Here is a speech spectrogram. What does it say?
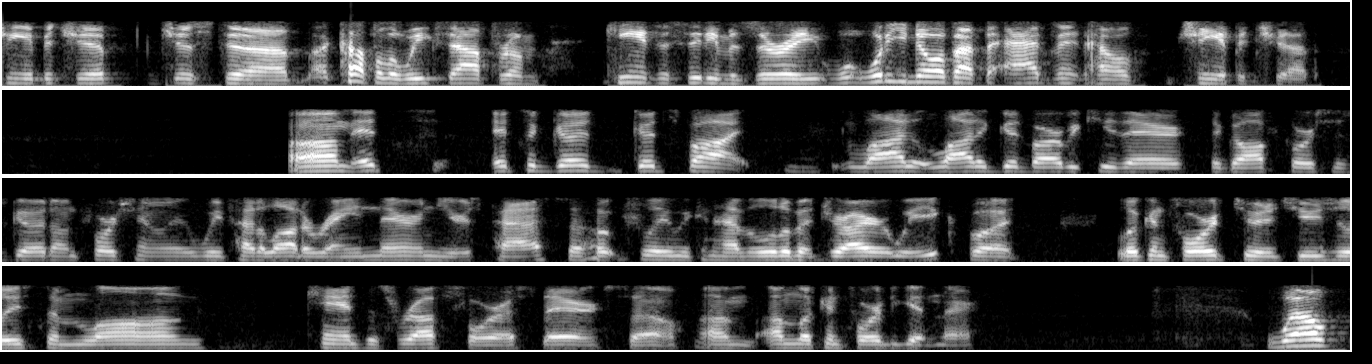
Championship, just uh, a couple of weeks out from Kansas City, Missouri. What, what do you know about the Advent Health Championship? Um, it's it's a good good spot. A lot a lot of good barbecue there. The golf course is good. Unfortunately, we've had a lot of rain there in years past, so hopefully we can have a little bit drier week. But looking forward to it. It's usually some long Kansas rough for us there, so I'm I'm looking forward to getting there. Well,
